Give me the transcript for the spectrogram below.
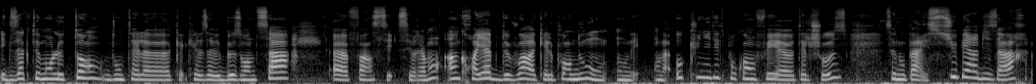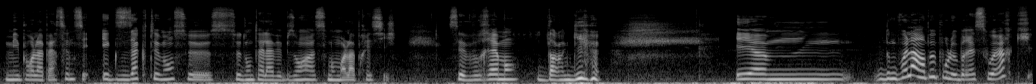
exactement le temps dont elles, euh, qu'elles avaient besoin de ça. Euh, enfin, c'est vraiment incroyable de voir à quel point nous, on n'a on aucune idée de pourquoi on fait telle chose. Ça nous paraît super bizarre, mais pour la personne, c'est exactement ce, dont elle avait besoin à ce moment-là précis. C'est vraiment dingue. Et donc voilà un peu pour le breastwork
